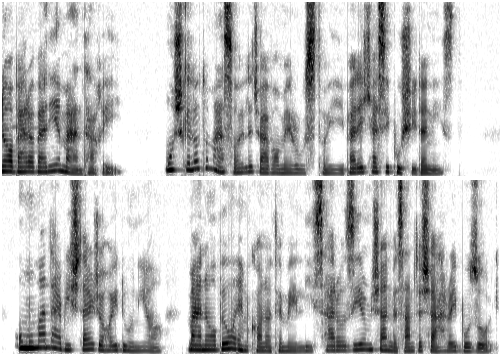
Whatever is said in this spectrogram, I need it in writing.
نابرابری منطقی مشکلات و مسائل جوامع روستایی برای کسی پوشیده نیست. عموما در بیشتر جاهای دنیا منابع و امکانات ملی سرازیر میشن به سمت شهرهای بزرگ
